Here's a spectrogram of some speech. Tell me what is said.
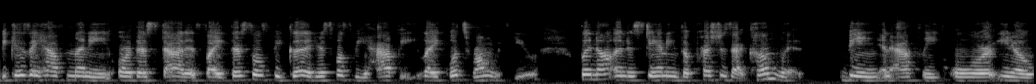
because they have money or their status, like they're supposed to be good, you're supposed to be happy. Like, what's wrong with you? But not understanding the pressures that come with being an athlete or you know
